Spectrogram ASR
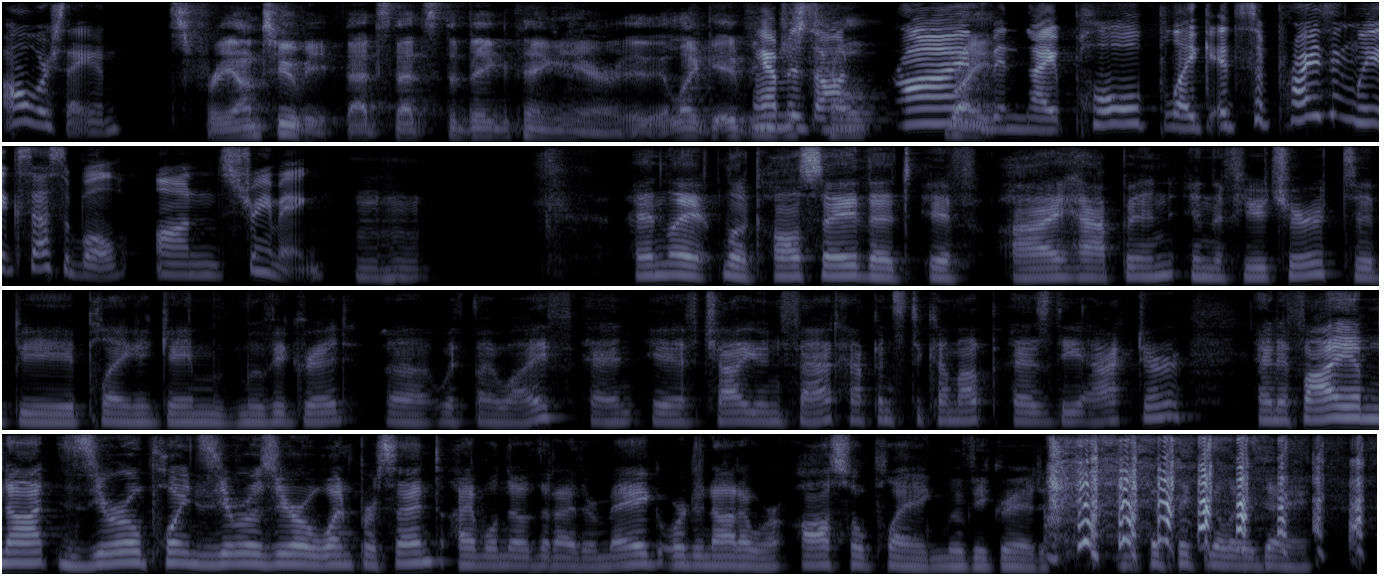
all we're saying. It's free on Tubi. That's that's the big thing here. It- like if you just Amazon tell Prime, right. Midnight Pulp. Like, it's surprisingly accessible on streaming. Mm-hmm. And like, look, I'll say that if I happen in the future to be playing a game of Movie Grid uh, with my wife, and if Chow Yun Fat happens to come up as the actor, and if I am not 0.001%, I will know that either Meg or Donato were also playing Movie Grid that particular day.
